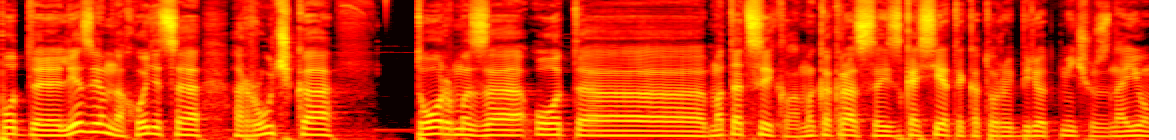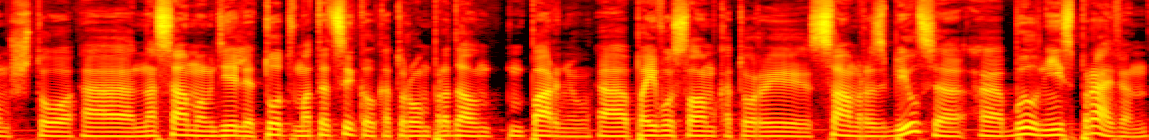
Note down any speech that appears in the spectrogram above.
Под э, лезвием находится ручка тормоза от э, мотоцикла. Мы как раз из кассеты, которую берет Мич, узнаем, что э, на самом деле тот мотоцикл, который он продал парню, э, по его словам, который сам разбился, э, был неисправен.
